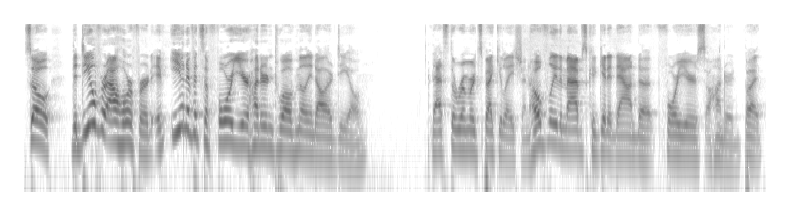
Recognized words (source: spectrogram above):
So the deal for Al Horford, if even if it's a four-year, hundred and twelve million dollar deal, that's the rumored speculation. Hopefully, the Mavs could get it down to four years, hundred. But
